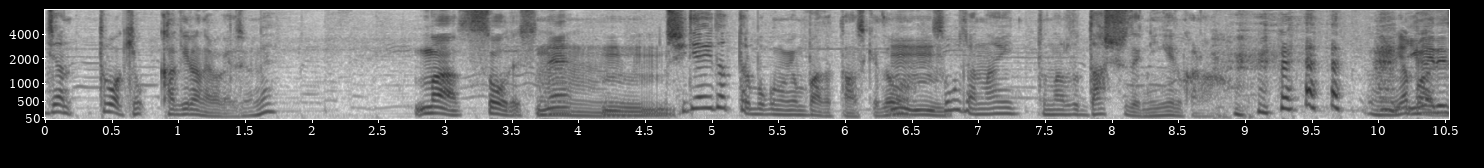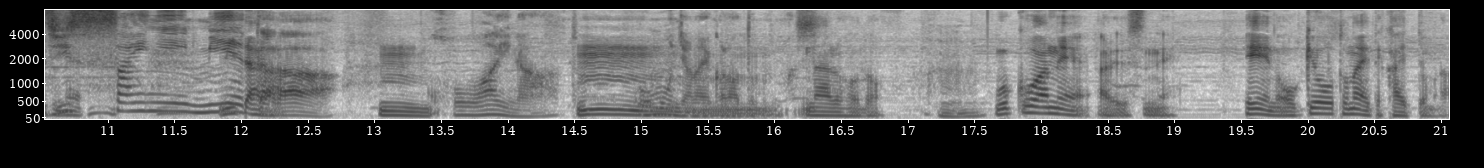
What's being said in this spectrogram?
じゃとはき限らないわけですよね。まあそうですね。ううん。ん知り合いだったら僕も4%だったんですけど、うんうん。そうじゃないとなるとダッシュで逃げるかな、うんやっぱ意外ですね。実際に見えたらうん。怖いなと、うん。思うんじゃないかなと思います。なるほど。うん。僕はねあれですね。A のお経を唱えて帰ってもら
